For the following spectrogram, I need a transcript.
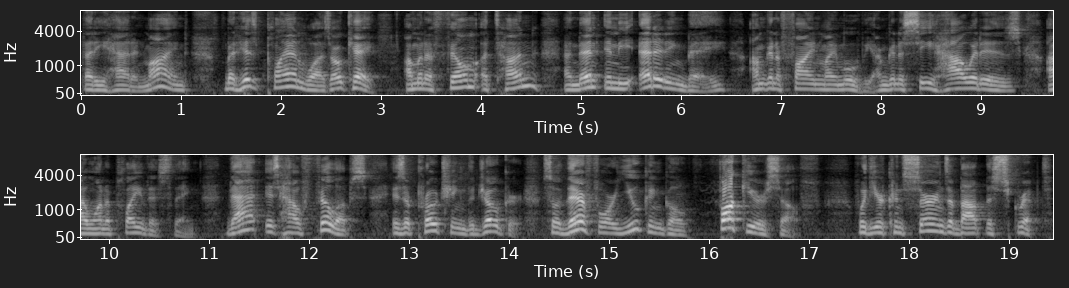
that he had in mind. But his plan was okay, I'm going to film a ton, and then in the editing bay, I'm going to find my movie. I'm going to see how it is I want to play this thing. That is how Phillips is approaching the Joker. So therefore, you can go fuck yourself with your concerns about the script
